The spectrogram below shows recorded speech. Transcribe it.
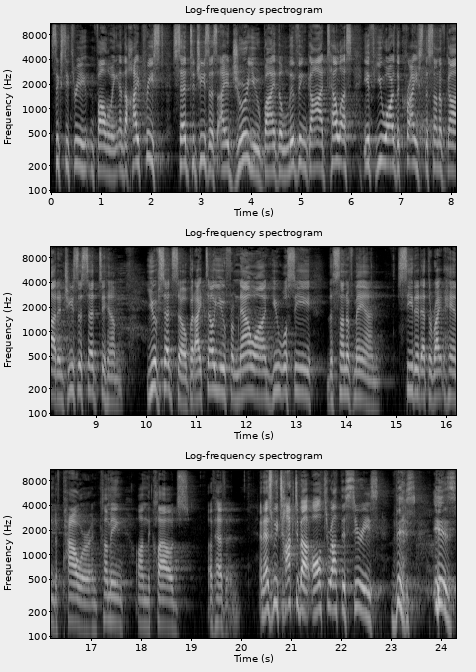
63 and following. And the high priest said to Jesus, I adjure you by the living God, tell us if you are the Christ, the Son of God. And Jesus said to him, You have said so, but I tell you, from now on, you will see the Son of Man seated at the right hand of power and coming on the clouds of heaven. And as we talked about all throughout this series, this is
